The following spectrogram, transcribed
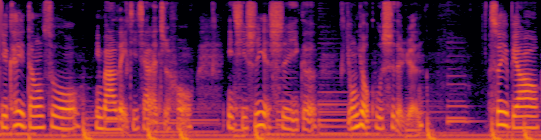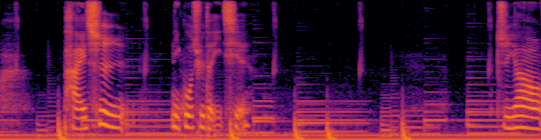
也可以当做你把它累积下来之后。你其实也是一个拥有故事的人，所以不要排斥你过去的一切，只要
